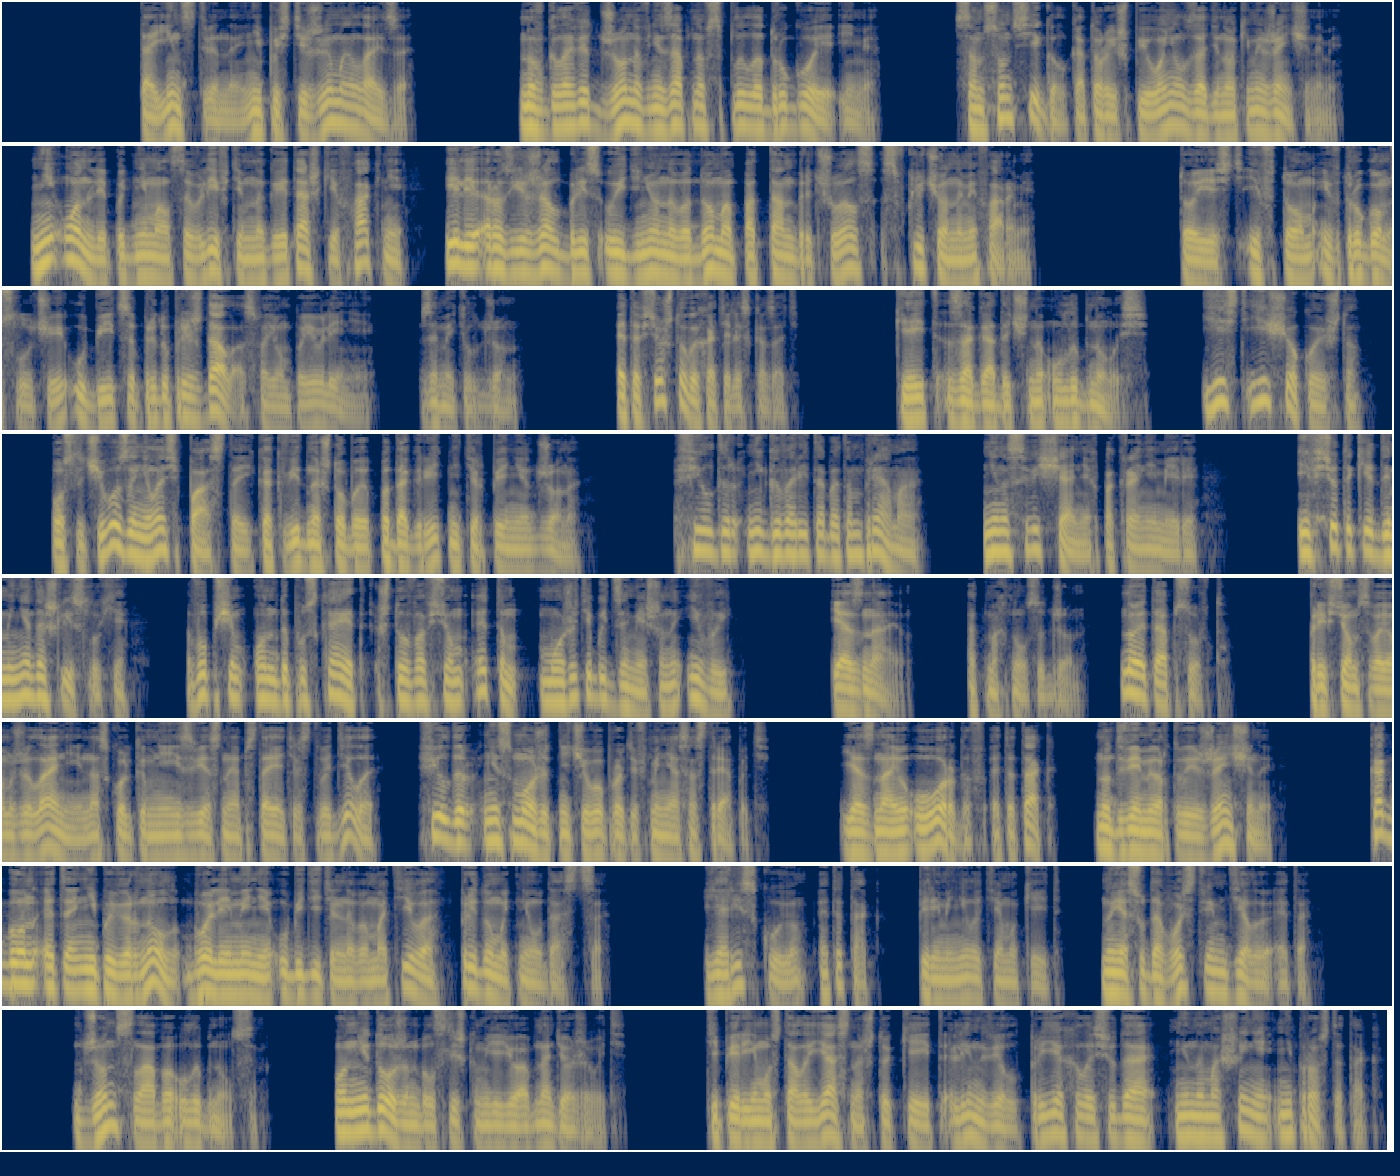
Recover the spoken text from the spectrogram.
Таинственная, непостижимая Лайза. Но в голове Джона внезапно всплыло другое имя. Самсон Сигал, который шпионил за одинокими женщинами. Не он ли поднимался в лифте многоэтажки в Хакни или разъезжал близ уединенного дома под Танбридж-Уэллс с включенными фарами? То есть и в том, и в другом случае убийца предупреждал о своем появлении, заметил Джон. Это все, что вы хотели сказать? Кейт загадочно улыбнулась. Есть еще кое-что. После чего занялась пастой, как видно, чтобы подогреть нетерпение Джона. Филдер не говорит об этом прямо. Не на совещаниях, по крайней мере. И все-таки до меня дошли слухи. В общем, он допускает, что во всем этом можете быть замешаны и вы. Я знаю, — отмахнулся Джон. «Но это абсурд. При всем своем желании, насколько мне известны обстоятельства дела, Филдер не сможет ничего против меня состряпать. Я знаю уордов, это так, но две мертвые женщины... Как бы он это ни повернул, более-менее убедительного мотива придумать не удастся. «Я рискую, это так», — переменила тему Кейт. «Но я с удовольствием делаю это». Джон слабо улыбнулся. Он не должен был слишком ее обнадеживать. Теперь ему стало ясно, что Кейт Линвилл приехала сюда не на машине не просто так.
